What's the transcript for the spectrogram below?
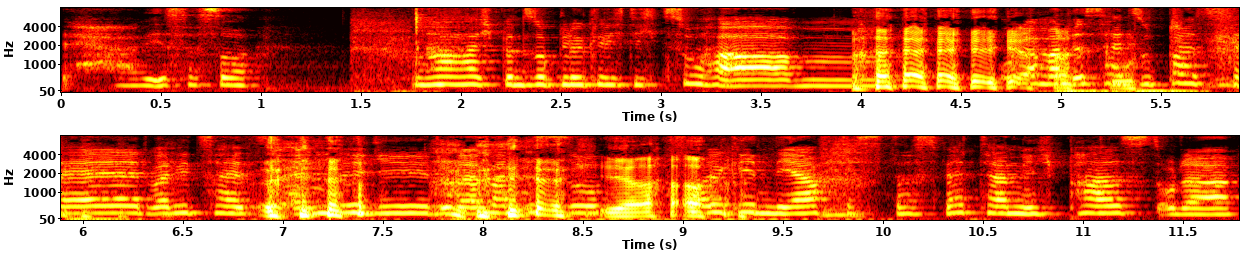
Ja, wie ist das so? Ah, ich bin so glücklich, dich zu haben. Oder ja, man ist halt gut. super sad, weil die Zeit zu Ende geht. Oder man ist so ja. voll genervt, dass das Wetter nicht passt. Oder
